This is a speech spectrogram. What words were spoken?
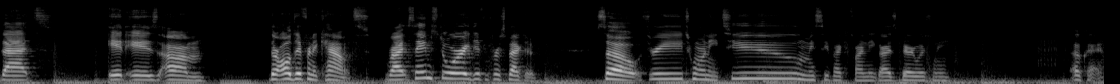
that it is um they're all different accounts, right? Same story, different perspective. So 322. Let me see if I can find you guys. Bear with me. Okay.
